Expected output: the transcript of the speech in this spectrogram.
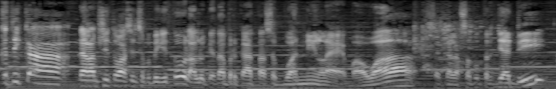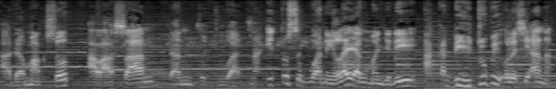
Ketika dalam situasi seperti itu, lalu kita berkata sebuah nilai bahwa segala sesuatu terjadi ada maksud, alasan, dan tujuan. Nah, itu sebuah nilai yang menjadi akan dihidupi oleh si anak.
